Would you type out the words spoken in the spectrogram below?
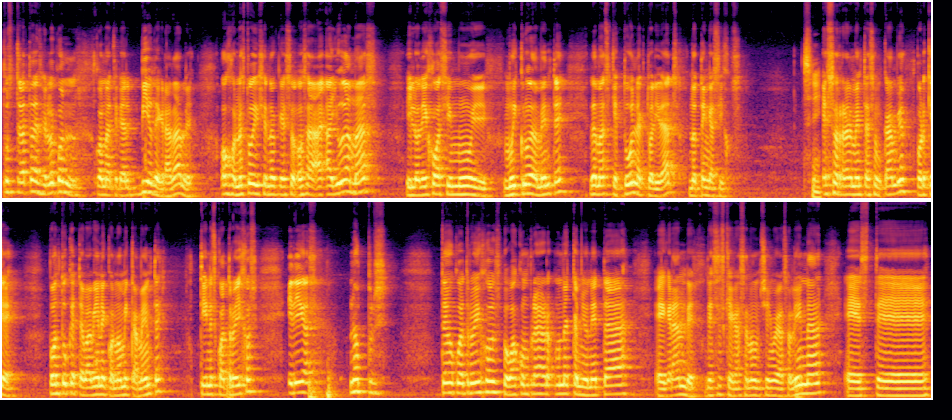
pues trata de hacerlo con, con material biodegradable. Ojo, no estoy diciendo que eso, o sea, ayuda más, y lo dijo así muy, muy crudamente, además que tú en la actualidad no tengas hijos. Sí. Eso realmente hace un cambio. ¿Por qué? Pon tú que te va bien económicamente, tienes cuatro hijos, y digas, no, pues tengo cuatro hijos, pues voy a comprar una camioneta eh, grande, de esas que gastan un chingo de gasolina, este,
